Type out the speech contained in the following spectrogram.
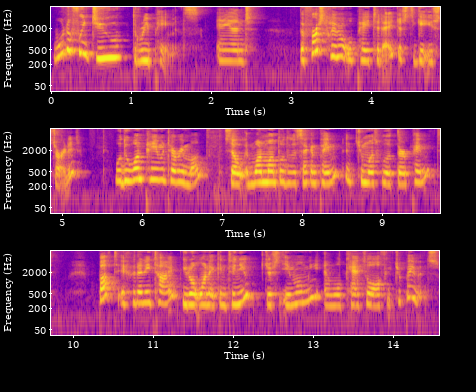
what if we do three payments? And the first payment we'll pay today just to get you started. We'll do one payment every month. So in one month, we'll do the second payment, in two months, we'll do the third payment. But if at any time you don't want to continue, just email me and we'll cancel all future payments.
